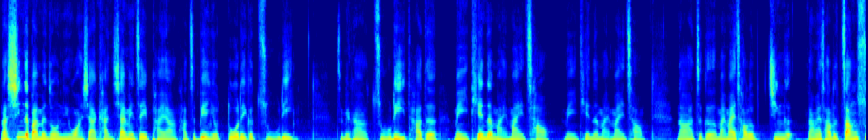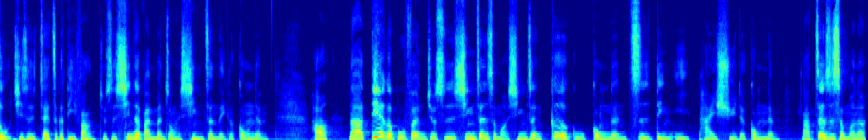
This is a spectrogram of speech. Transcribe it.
那新的版本中，你往下看下面这一排啊，它这边有多了一个主力。这边看主力它的每天的买卖超，每天的买卖超，那这个买卖超的金额、买卖超的张数，其实在这个地方就是新的版本中新增的一个功能。好，那第二个部分就是新增什么？新增个股功能自定义排序的功能。那这是什么呢？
